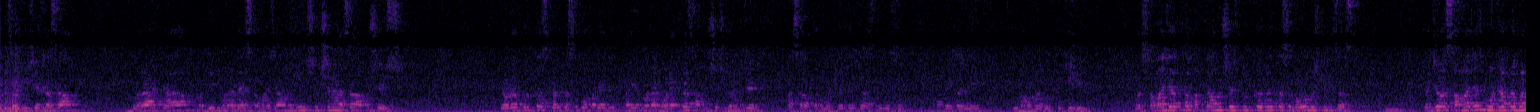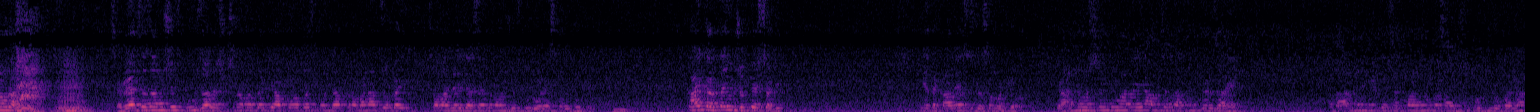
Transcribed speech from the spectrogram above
आमचा विषय कसा मराठामध्ये मराठा समाजामधील शिक्षणाचा अनुशेष तेवढ्यापुरतंच खरं तसं तो मर्यादित नाही मराठवाड्यातलाच अनुशेष घर म्हणजे असं आपण म्हटलं तर जास्त जसं अनेकांनी ती भावना व्यक्त केली. पण समाजातला फक्त अनुशेष दूर करणं तसं थोडं मुश्किलीचं असतं. पण जेव्हा समाजच मोठ्या प्रमाणावर आहे सगळ्यांचाच अनुशेष दूर झाला शिक्षणामधला की आपोआपच मोठ्या प्रमाणात जो काही समाज आहे त्याचा पण अनुशेष दूर होण्यास मदत होते. काय करता येऊ शकतं यासाठी मी आता काल याच जसं म्हटलं की अन्न वस्त्र निवारा या आमच्या प्राथमिक गरजा आहेत. आता मिळते सत्तावन्न जवळपास ऐंशी कोटी लोकांना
